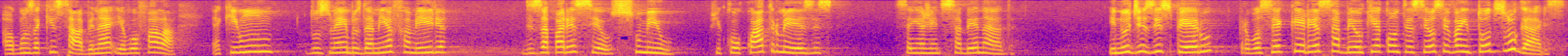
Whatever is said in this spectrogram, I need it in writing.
Alguns aqui sabem, né? E eu vou falar. É que um dos membros da minha família desapareceu, sumiu. Ficou quatro meses sem a gente saber nada. E no desespero, para você querer saber o que aconteceu, você vai em todos os lugares.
